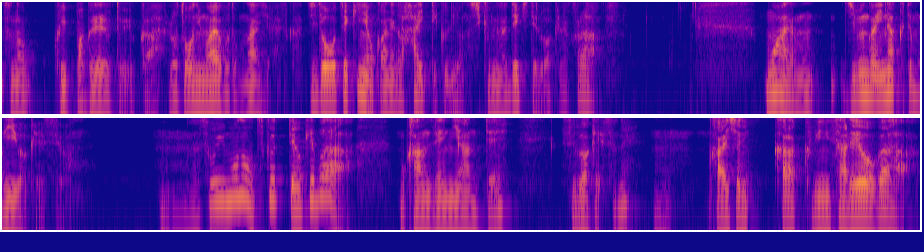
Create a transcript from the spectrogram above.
その食いっぱぐれるというか路頭に迷うこともないじゃないですか自動的にお金が入ってくるような仕組みができてるわけだからもはや自分がいなくてもいいわけですよ。そういうものを作っておけばもう完全に安定するわけですよね。うん、会社にからクビにされようが、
